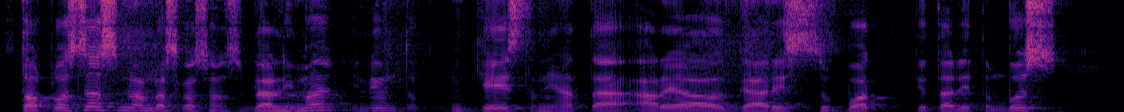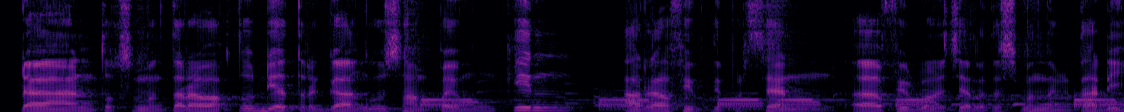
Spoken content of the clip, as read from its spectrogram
Stop loss-nya 19095 ini untuk in case ternyata areal garis support kita ditembus dan untuk sementara waktu dia terganggu sampai mungkin areal 50% uh, Fibonacci retracement yang tadi.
